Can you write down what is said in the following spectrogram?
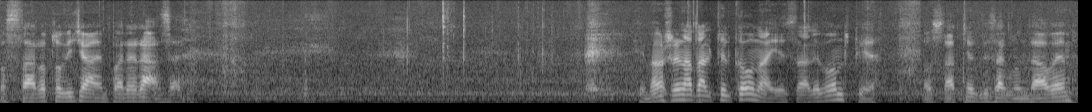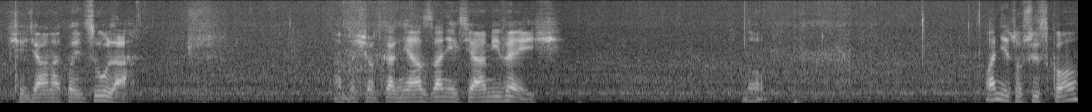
O staro to widziałem parę razy. Chyba, że nadal tylko ona jest, ale wątpię. Ostatnio, gdy zaglądałem, siedziała na końcu ula. A do środka gniazda nie chciała mi wejść. No. Ładnie to wszystko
